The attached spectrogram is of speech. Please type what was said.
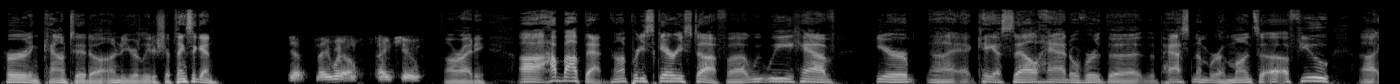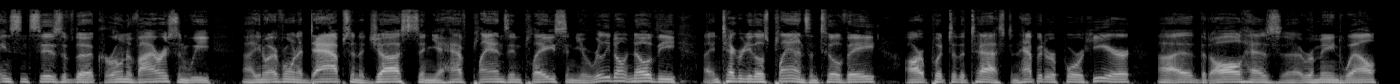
heard and counted under your leadership. Thanks again. Yep, they will. Thank you. All righty. Uh, how about that? Huh? Pretty scary stuff. we we have here uh, at KSL had over the, the past number of months a, a few uh, instances of the coronavirus, and we, uh, you know, everyone adapts and adjusts, and you have plans in place, and you really don't know the uh, integrity of those plans until they are put to the test. And happy to report here uh, that all has uh, remained well,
